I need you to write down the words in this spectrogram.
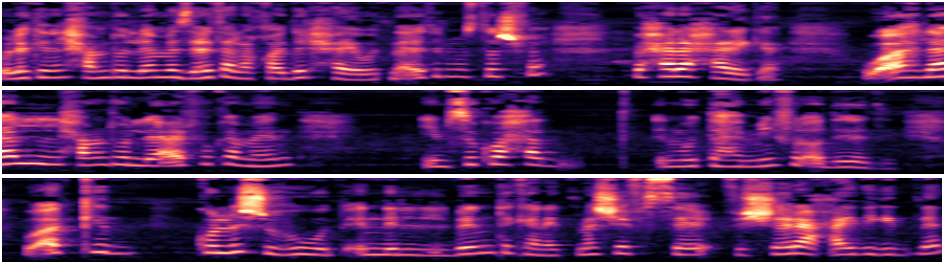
ولكن الحمد لله ما زالت على قيد الحياة واتنقلت المستشفى بحالة حرجة. وأهلها الحمد لله عرفوا كمان يمسكوا أحد المتهمين في القضية دي. وأكد كل الشهود إن البنت كانت ماشية في, في الشارع عادي جدا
